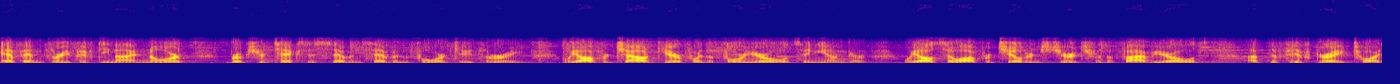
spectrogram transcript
FM 359 North, Brookshire, Texas 77423. We offer child care for the 4-year-olds and younger. We also offer children's church for the 5-year-olds up to 5th grade twice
